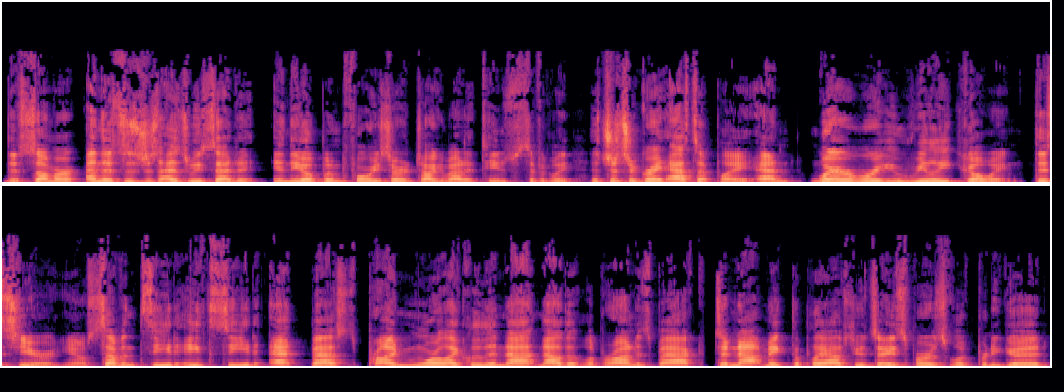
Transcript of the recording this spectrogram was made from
this summer. And this is just, as we said in the open before we started talking about it, team specifically, it's just a great asset play. And where were you really going this year? You know, seventh seed, eighth seed at best, probably more likely than not now that LeBron is back to not make the playoffs. You'd say Spurs look pretty good.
